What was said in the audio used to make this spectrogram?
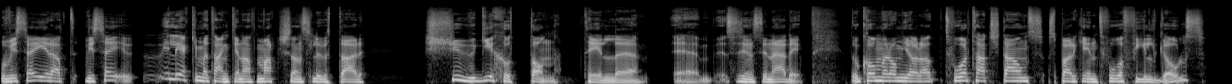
Och vi säger att, vi, säger, vi leker med tanken att matchen slutar 2017 till eh, eh, Cincinnati. Då kommer de göra två touchdowns, sparka in två field goals.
